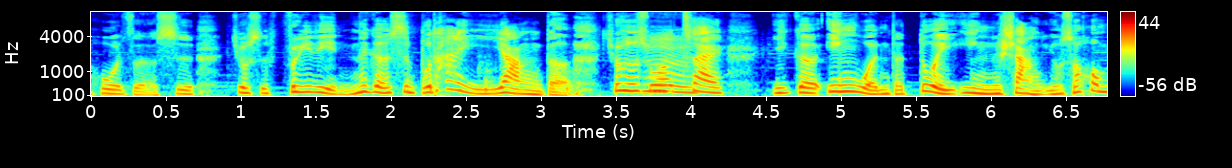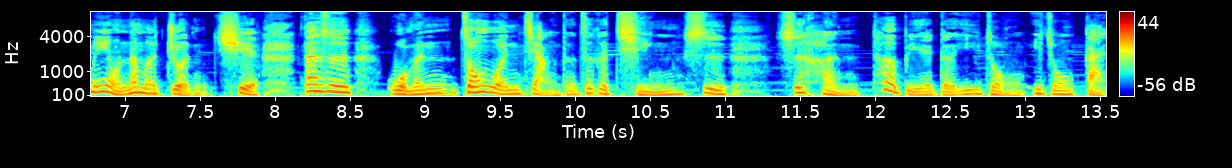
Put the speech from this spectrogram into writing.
或者是就是 feeling 那个是不太一样的，就是说在一个英文的对应上，有时候没有那么准确，但是我们中文讲的这个情是是很特别的一种一种感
